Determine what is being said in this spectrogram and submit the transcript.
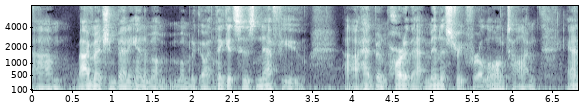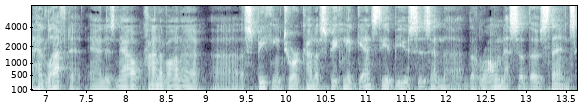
Um, I mentioned Benny Hinn a moment ago. I think it's his nephew uh, had been part of that ministry for a long time and had left it and is now kind of on a, a speaking tour, kind of speaking against the abuses and the, the wrongness of those things.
